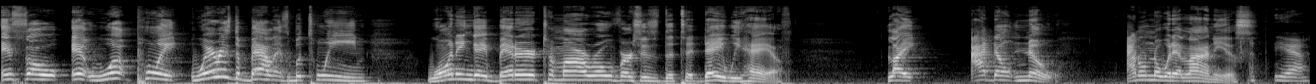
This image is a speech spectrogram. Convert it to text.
And so, at what point, where is the balance between wanting a better tomorrow versus the today we have? Like, I don't know. I don't know where that line is. Yeah.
